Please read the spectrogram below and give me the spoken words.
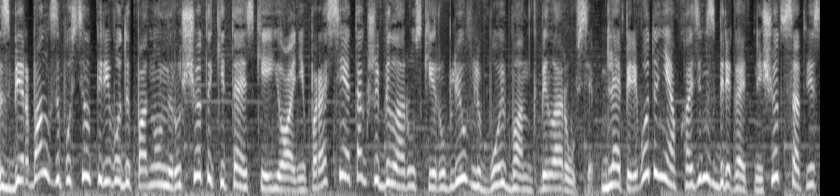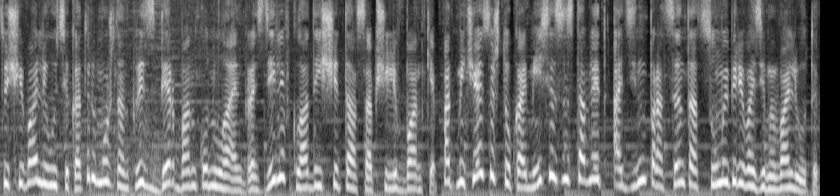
Сбербанк запустил переводы по номеру счета китайские юани по России, а также белорусские рубли в любой банк Беларуси. Для перевода необходим сберегательный счет в соответствующей валюте, который можно открыть в Сбербанк онлайн в разделе «Вклады и счета», сообщили в банке. Отмечается, что комиссия составляет 1% от суммы перевозимой валюты.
